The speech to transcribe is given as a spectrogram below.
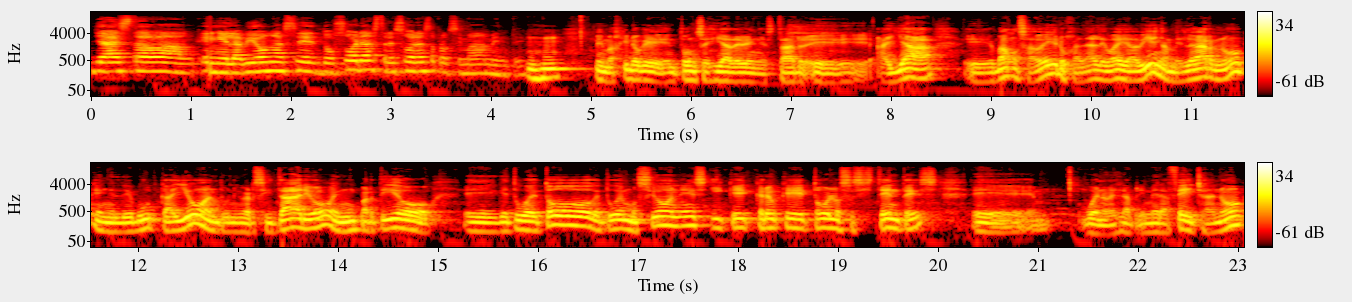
ya estaban en el avión hace dos horas, tres horas aproximadamente. Me imagino que entonces ya deben estar eh, allá. Eh, vamos a ver, ojalá le vaya bien a Melgar, ¿no? Que en el debut cayó ante Universitario en un partido eh, que tuvo de todo, que tuvo emociones y que creo que todos los asistentes, eh, bueno, es la primera fecha, ¿no?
